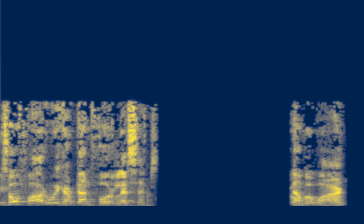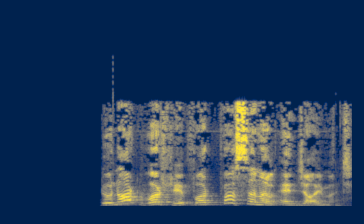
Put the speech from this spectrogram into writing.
So far, we have done four lessons. Number one, do not worship for personal enjoyment.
